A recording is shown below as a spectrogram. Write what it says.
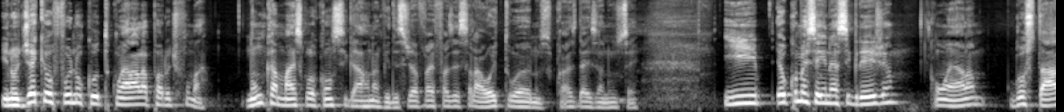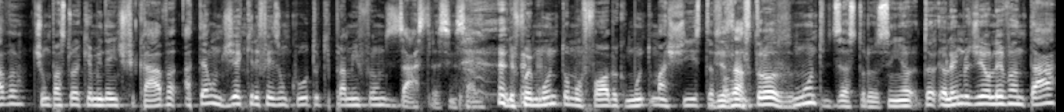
E no dia que eu fui no culto com ela, ela parou de fumar. Nunca mais colocou um cigarro na vida. Isso já vai fazer, sei lá, oito anos, quase dez anos, não sei. E eu comecei nessa igreja com ela, gostava, tinha um pastor que eu me identificava, até um dia que ele fez um culto que pra mim foi um desastre, assim, sabe? Ele foi muito homofóbico, muito machista. Desastroso. Muito desastroso, assim. Eu, eu lembro de eu levantar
